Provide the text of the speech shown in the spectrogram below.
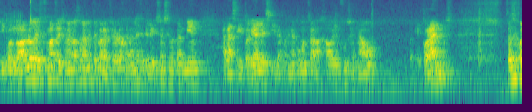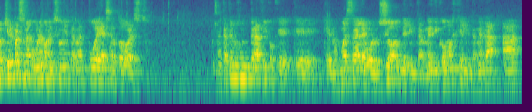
Y cuando hablo del esquema tradicional no solamente me refiero a los canales de televisión, sino también a las editoriales y la manera como han trabajado y han funcionado eh, por años. Entonces, cualquier persona con una conexión a Internet puede hacer todo esto. Acá tenemos un gráfico que, que, que, nos muestra la evolución del Internet y cómo es que el Internet ha, ha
